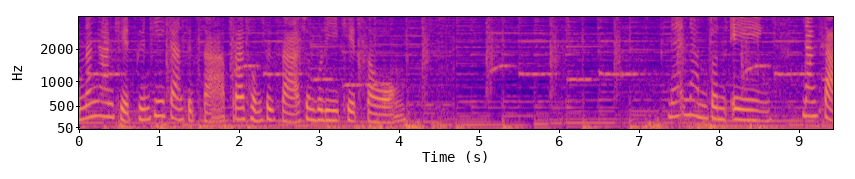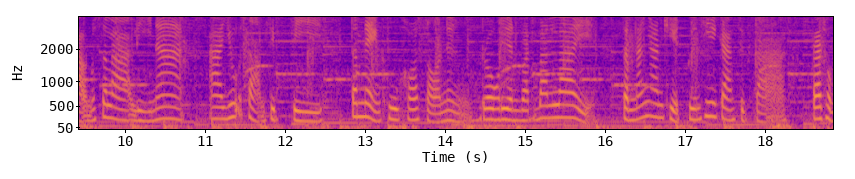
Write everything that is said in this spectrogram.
ำนักงงานเขตพื้นที่การศึกษา ประถมศึกษาชลบุรีเขต 2 แนะนำตนเอง นางสาวนุสลาลีนาค อายุ 30 ปี ตำแหน่งครูคศ1โรงเรียนวัดบ้านไร่ สำนักงงานเขตพื้นที่การศึกษา ประถม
